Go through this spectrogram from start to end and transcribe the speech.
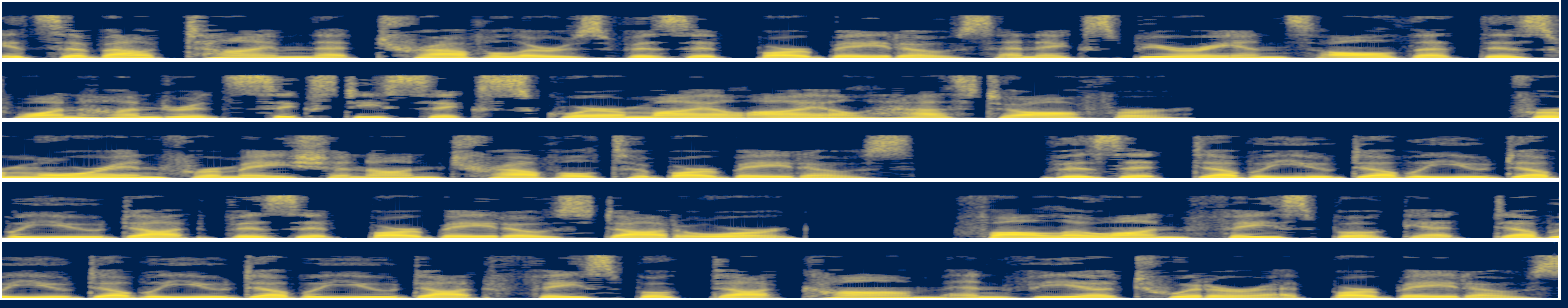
it's about time that travelers visit Barbados and experience all that this 166 square mile isle has to offer. For more information on travel to Barbados, visit www.visitbarbados.org. Follow on Facebook at www.facebook.com and via Twitter at Barbados.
